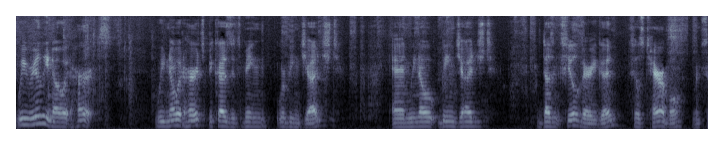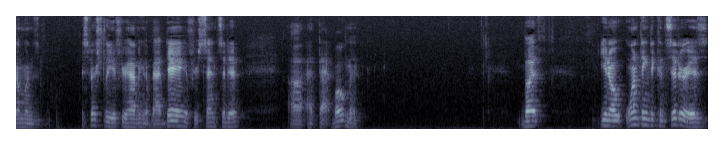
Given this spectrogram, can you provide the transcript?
we really know it hurts. We know it hurts because it's being we're being judged, and we know being judged doesn't feel very good. Feels terrible when someone's especially if you're having a bad day, if you're sensitive uh, at that moment. But, you know, one thing to consider is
